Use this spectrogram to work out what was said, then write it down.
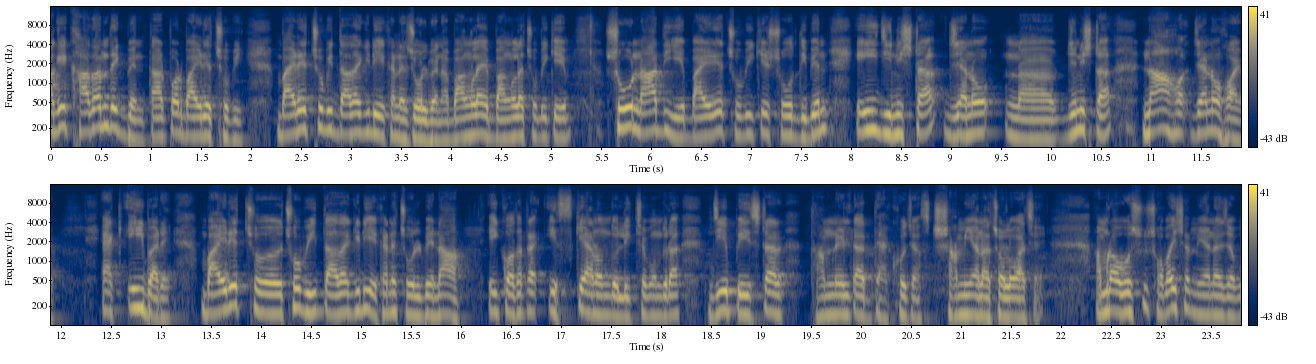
আগে খাদান দেখবেন, তারপর বাইরের ছবি। বাইরের ছবির দাদাগিরি এখানে চলবে না। বাংলায় বাংলা ছবিকে শো না দিয়ে বাইরের ছবিকে শো দিবেন, এই জিনিসটা যেন জিনিসটা না যেন হয়। এক এইবারে। বাইরের ছবি দাদাগিরি এখানে চলবে না। এই কথাটা এসকে আনন্দ লিখছে বন্ধুরা। যে পেজটার থামনেলটা দেখো জাস্ট সামিয়ানা চলো আছে। আমরা অবশ্যই সবাই সামিয়ানা যাব।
